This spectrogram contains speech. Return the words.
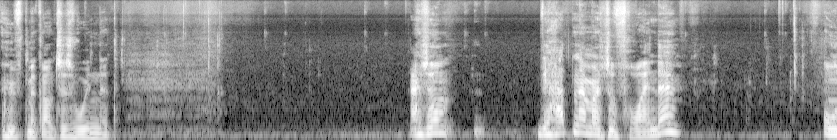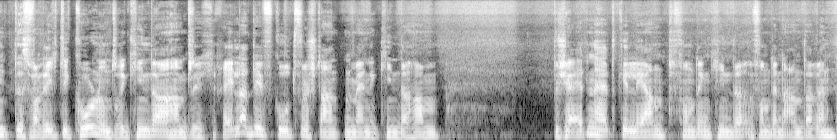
hilft mir ganzes Wollen nicht. Also, wir hatten einmal so Freunde und das war richtig cool. Unsere Kinder haben sich relativ gut verstanden. Meine Kinder haben Bescheidenheit gelernt von den Kindern, von den anderen.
